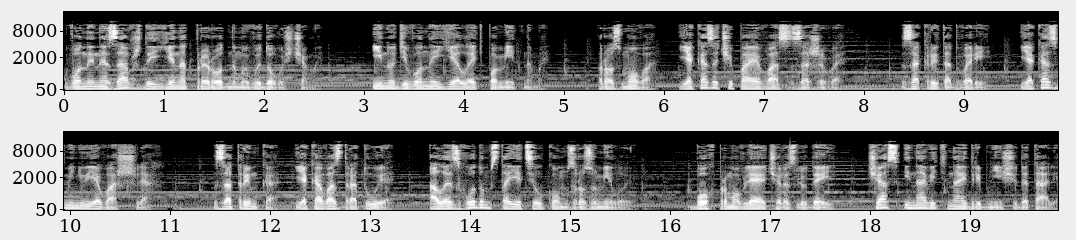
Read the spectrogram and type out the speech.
Вони не завжди є надприродними видовищами, іноді вони є ледь помітними. Розмова, яка зачіпає вас заживе, закрита двері, яка змінює ваш шлях, затримка, яка вас дратує, але згодом стає цілком зрозумілою. Бог промовляє через людей, час і навіть найдрібніші деталі.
